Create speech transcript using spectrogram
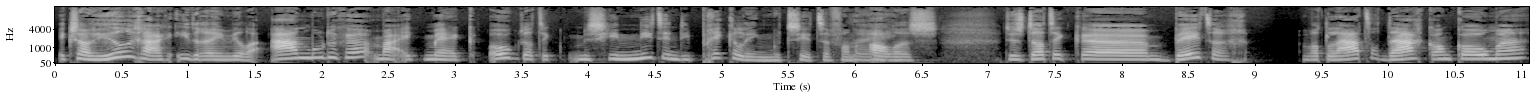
ik zou heel graag iedereen willen aanmoedigen, maar ik merk ook dat ik misschien niet in die prikkeling moet zitten van Nee. alles. Dus dat ik eh, beter wat later daar kan komen,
